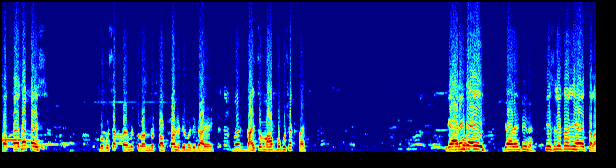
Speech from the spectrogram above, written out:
सत्तावीस अठ्ठावीस. बघू शकताय मित्रांनो टॉप क्वालिटी मध्ये गाय आहे. गायचं माप बघू शकताय. गॅरंटी आहे. गॅरंटीनं तीस लिटर आहे त्याला.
